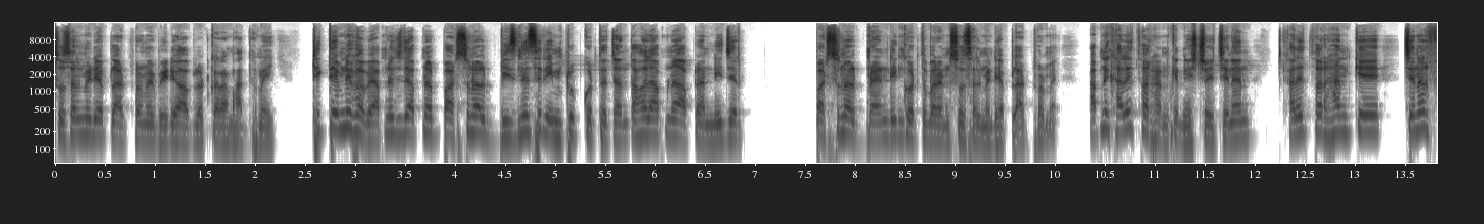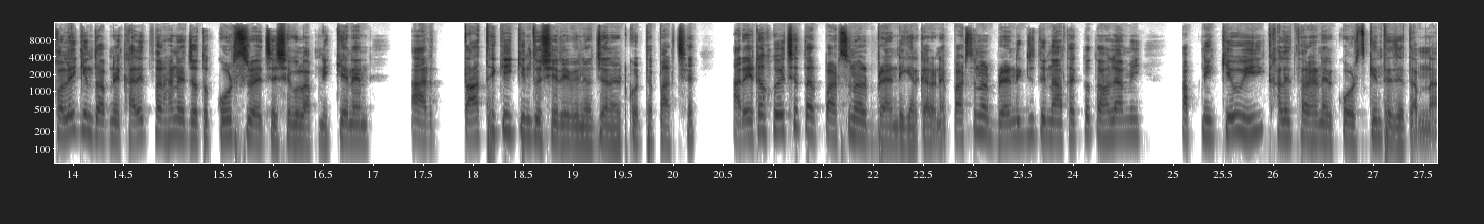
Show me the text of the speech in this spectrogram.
সোশ্যাল মিডিয়া প্ল্যাটফর্মে ভিডিও আপলোড করার মাধ্যমেই। ঠিক তেমনি ভাবে আপনি যদি আপনার পার্সোনাল বিজনেসের ইমপ্রুভ করতে চান, তাহলে আপনার আপনার নিজের পার্সোনাল ব্র্যান্ডিং করতে পারেন সোশ্যাল মিডিয়া প্ল্যাটফর্মে আপনি খালিদ ফারহানকে নিশ্চয়ই চেনেন। খালিদ ফারহানকে চেনার ফলেই কিন্তু আপনি খালিদ ফারহানের যত কোর্স রয়েছে, সেগুলো আপনি কেনেন। আর তা থেকেই কিন্তু সে রেভিনিউ জেনারেট করতে পারছে। আর এটা হয়েছে তার পার্সোনাল ব্র্যান্ডিং এর কারণে। পার্সোনাল ব্র্যান্ডিং যদি না থাকতো, তাহলে আমি, আপনি কেউই খালিদ ফারহানের কোর্স কিনতে যেতাম না।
